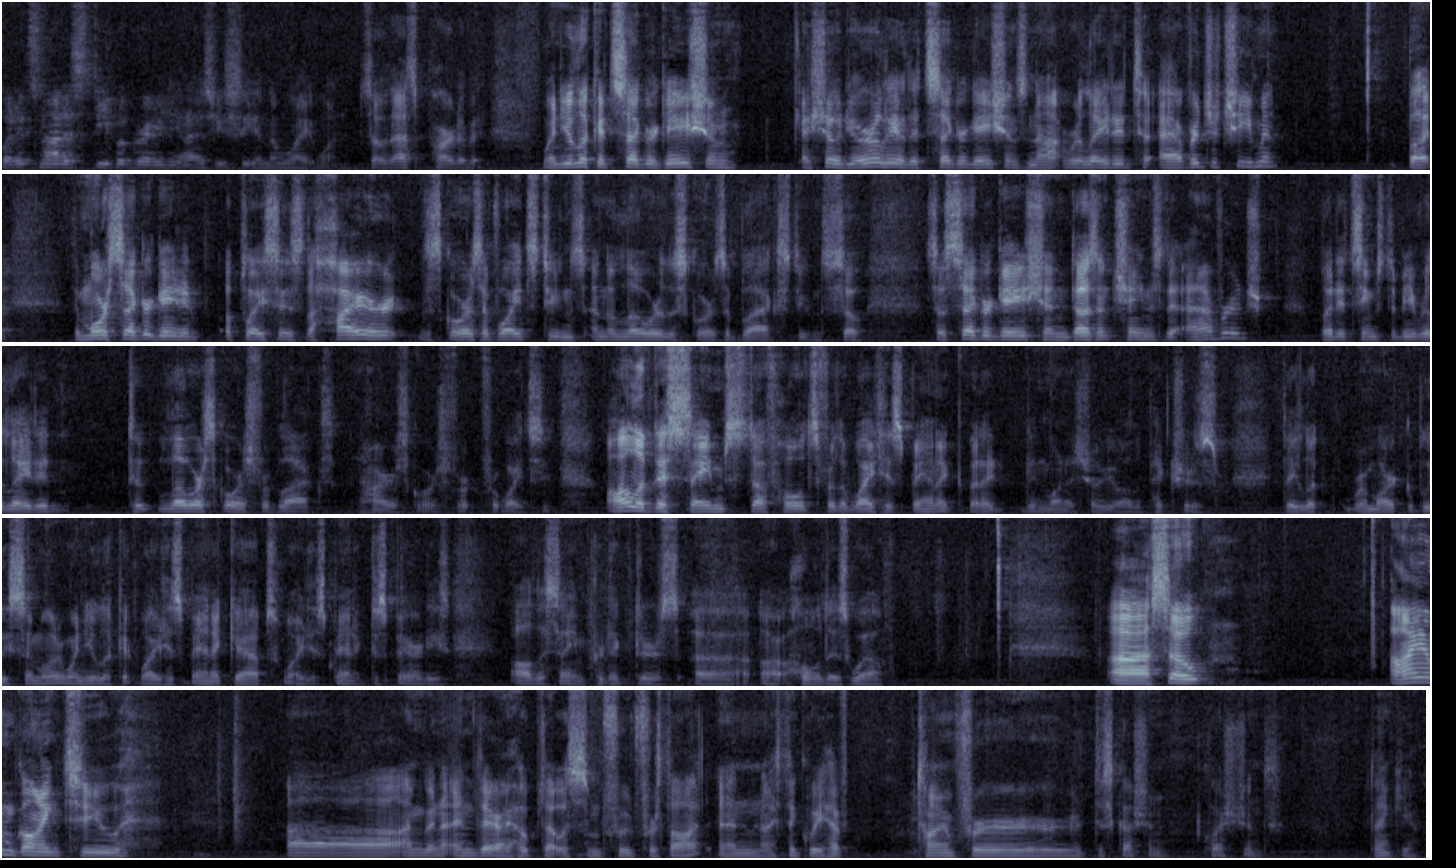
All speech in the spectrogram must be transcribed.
but it's not as steep a gradient as you see in the white one. So that's part of it. When you look at segregation, I showed you earlier that segregation is not related to average achievement, but the more segregated a place is, the higher the scores of white students and the lower the scores of black students. So, so segregation doesn't change the average, but it seems to be related to lower scores for blacks and higher scores for, for white students. All of this same stuff holds for the white Hispanic, but I didn't want to show you all the pictures. They look remarkably similar when you look at white Hispanic gaps, white Hispanic disparities. All the same predictors uh, uh, hold as well. Uh, so I am going to uh, I'm going to end there. I hope that was some food for thought, and I think we have time for discussion, questions. Thank you.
